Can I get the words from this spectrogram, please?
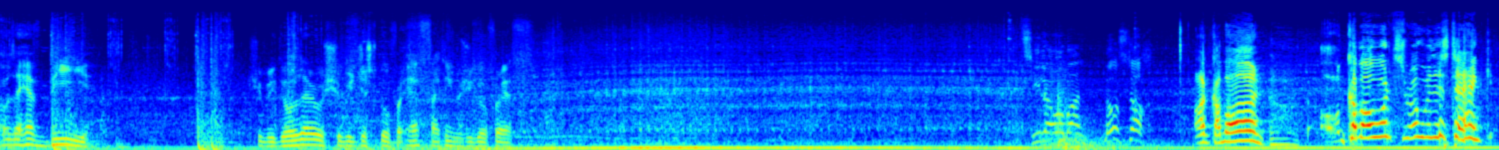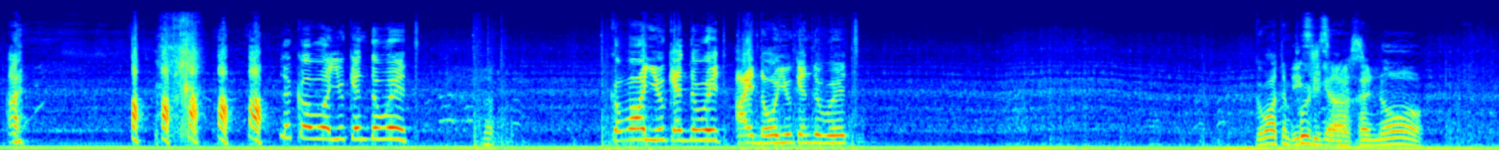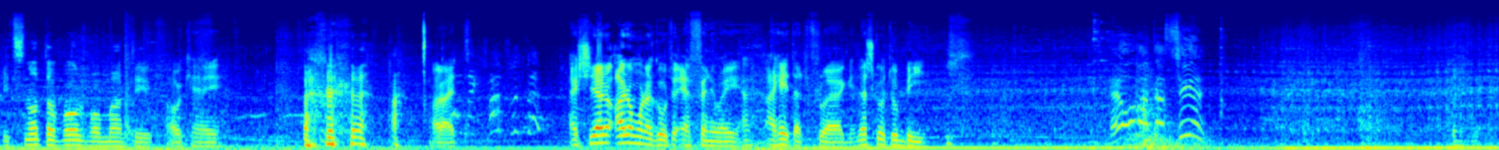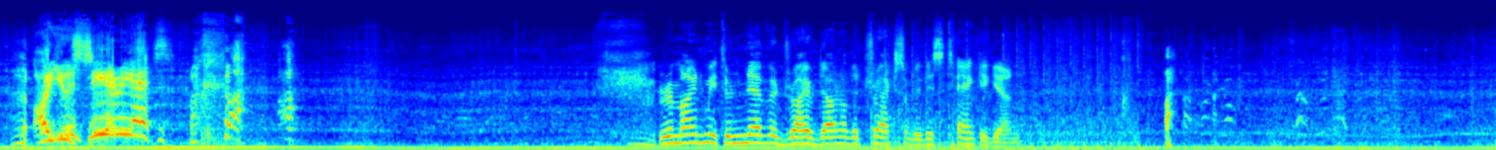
Oh, they have B. Should we go there or should we just go for F? I think we should go for F. Ziel erobern. Los doch. Oh, come on! Oh, come on, what's wrong with this tank? Look over, you can do it! Come on, you can do it! I know you can do it! Go out and This push, is guys. a Renault. It's not a Volvo, Marty. Okay. Alright. Actually, I don't, don't want to go to F anyway. I, I hate that flag. Let's go to B. Erobert das Ziel. Are you serious? Remind me to never drive down on the tracks with this tank again.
